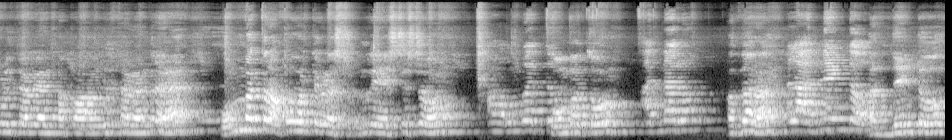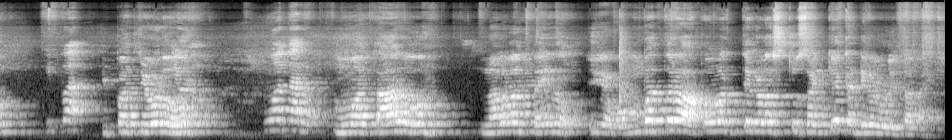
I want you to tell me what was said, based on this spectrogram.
ಉಳಿತವೆ ಅಂತಪ್ಪ ಉಳಿತವೆ ಅಂದ್ರೆ ಒಂಬತ್ತರ ಅಪವರ್ತ್ಯಗಳಷ್ಟು ಅಂದ್ರೆ ಎಷ್ಟೆಷ್ಟು? ಒಂಬತ್ತು. ಹದಿನಾರು. ಹದಿನಾರ? ಹದಿನೆಂಟು. ಹದಿನೆಂಟು. ಇಪ್ಪತ್ತೇಳು. ಮೂವತ್ತಾರು. ನಲವತ್ತೈದು. ಹೀಗೆ ಒಂಬತ್ತರ ಅಪವರ್ತ್ಯಗಳಷ್ಟು ಸಂಖ್ಯೆ ಕಡ್ಡಿಗಳು ಉಳಿತಾವೆ.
